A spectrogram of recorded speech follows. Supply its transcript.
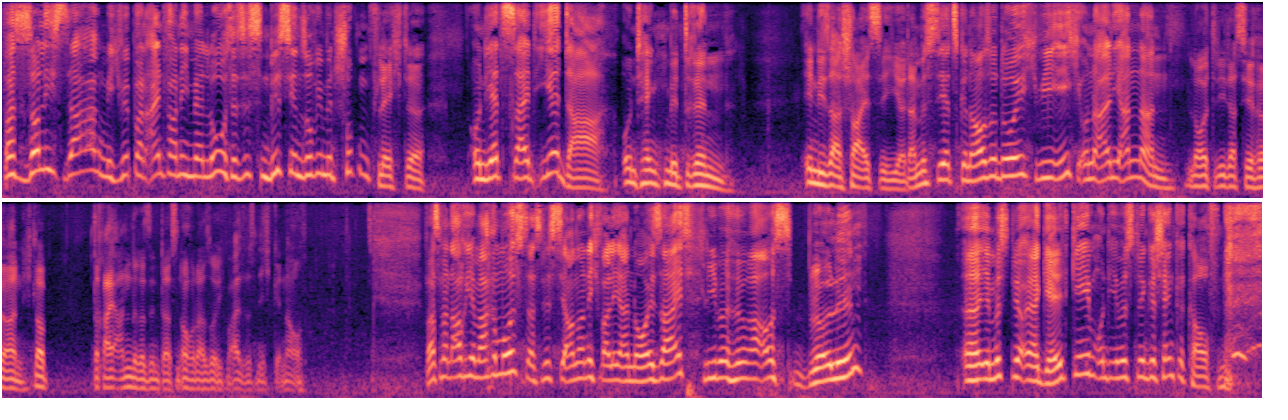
Was soll ich sagen? Mich wird man einfach nicht mehr los. Es ist ein bisschen so wie mit Schuppenflechte. Und jetzt seid ihr da und hängt mit drin in dieser Scheiße hier. Da müsst ihr jetzt genauso durch wie ich und all die anderen Leute, die das hier hören. Ich glaube, drei andere sind das noch oder so, ich weiß es nicht genau. Was man auch hier machen muss, das wisst ihr auch noch nicht, weil ihr ja neu seid, liebe Hörer aus Berlin. Äh, ihr müsst mir euer Geld geben und ihr müsst mir Geschenke kaufen.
